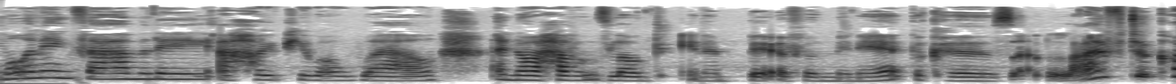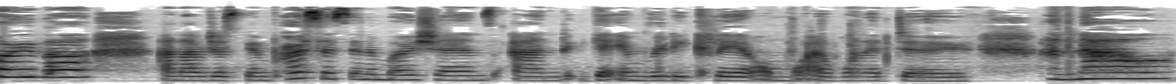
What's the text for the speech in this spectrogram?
Morning family, I hope you are well. I know I haven't vlogged in a bit of a minute because life took over and I've just been processing emotions and getting really clear on what I want to do. And now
